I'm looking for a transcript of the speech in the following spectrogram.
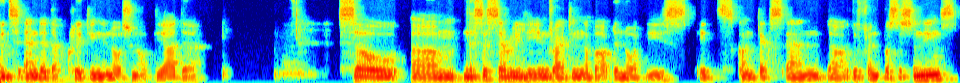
which ended up creating a notion of the other. So um, necessarily in writing about the Northeast, its context and uh, different positionings,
